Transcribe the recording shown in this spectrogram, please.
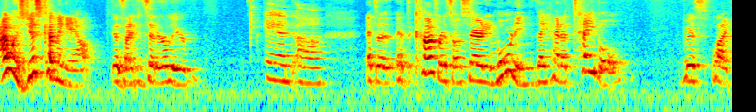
I was just coming out, as I said earlier, and uh, at the at the conference on Saturday morning, they had a table with like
